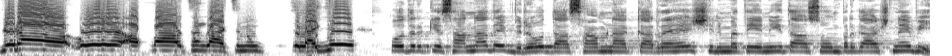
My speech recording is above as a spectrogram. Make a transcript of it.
ਜਿਹੜਾ ਉਹ ਆਪਾਂ ਸੰਘਰਸ਼ ਨੂੰ ਚਲਾਈਏ। ਉਧਰ ਕਿਸਾਨਾਂ ਦੇ ਵਿਰੋਧ ਦਾ ਸਾਹਮਣਾ ਕਰ ਰਹੇ ਸ਼੍ਰੀਮਤੀ ਅਨੀਤਾ ਸੋਮ ਪ੍ਰਕਾਸ਼ ਨੇ ਵੀ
